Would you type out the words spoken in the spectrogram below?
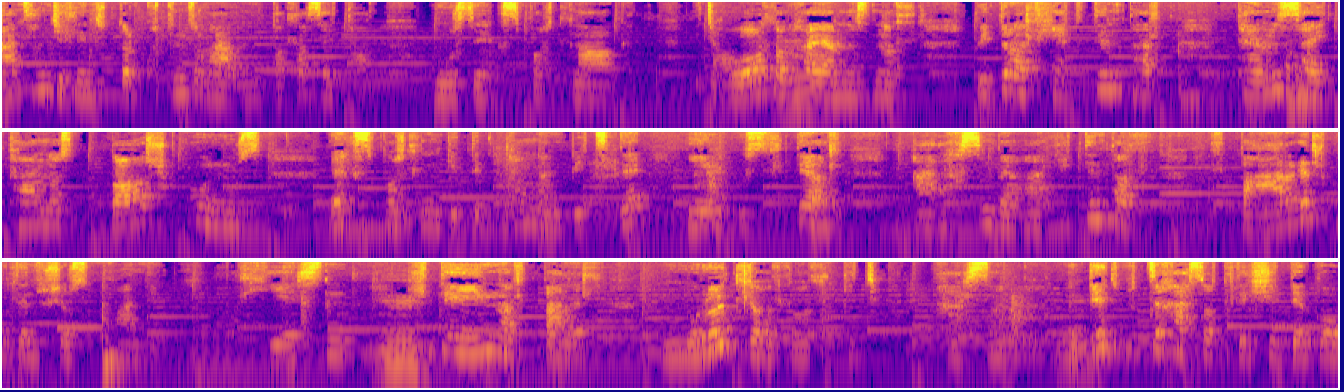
ганцхан жилийн дотор 36.7 сая тонн нүүрс экспортлоо гэж уул уурхай яамнаас нь бол бид нар бол хятадын талд 50 сая тонноос доошгүй нүүрс экспортлно гэдэг том амбицтай ийм хүсэлтэй бол гаргасан байгаа. Хятадын талд бараг л хүлэн зөвшөөрсөн ухааны бол ярьсан. Гэтэ энэ бол бараг л мөрөөдөл болвол гэж харсан. Дэд бүтцийн асуудлыг шидээгүй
